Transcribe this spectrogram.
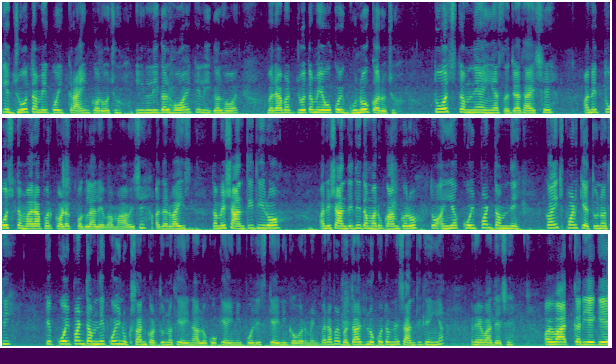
કે જો તમે કોઈ ક્રાઇમ કરો છો ઇનલીગલ હોય કે લીગલ હોય, બરાબર? જો તમે એવો કોઈ ગુનો કરો છો, તો જ તમને અહીંયા સજા થાય છે. અને તો જ તમારા પર કડક પગલાં લેવામાં આવે છે. અધરવાઇઝ તમે શાંતિથી રહો અને શાંતિથી તમારું કામ કરો. તો અહીંયા કોઈ પણ તમને કંઈ જ પણ કહેતું નથી કે કોઈ પણ તમને કોઈ નુકસાન કરતું નથી અહીંના લોકો કે અહીંની પોલીસ કે અહીંની ગવર્મેન્ટ બરાબર? બધા જ લોકો તમને શાંતિથી અહીંયા રહેવા દે છે. હવે વાત કરીએ કે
